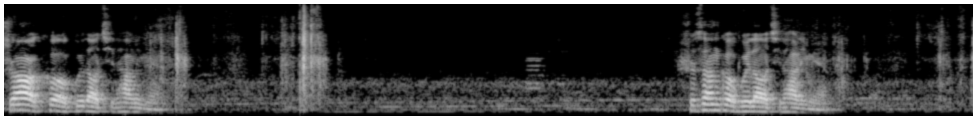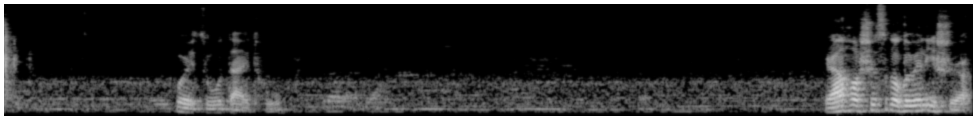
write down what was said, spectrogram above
十二课归到其他里面，十三课归到其他里面，贵族歹徒，然后十四课归为历史。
